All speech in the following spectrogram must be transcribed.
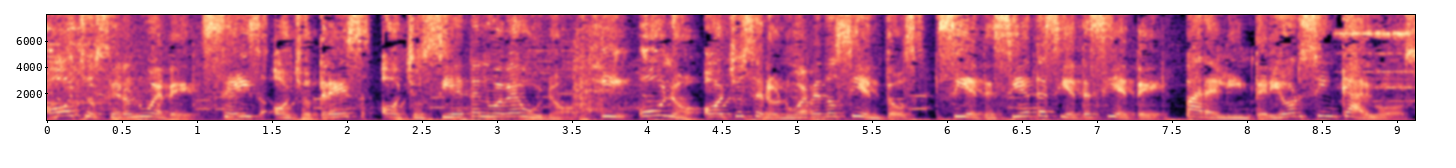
809-683-8791. Y 1-809-200-7777. Para el interior sin cargos.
